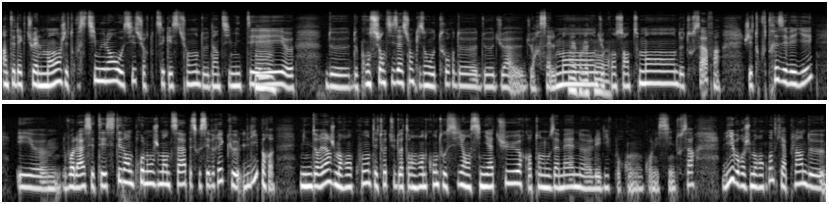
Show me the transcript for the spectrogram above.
intellectuellement. Je les trouve stimulants aussi sur toutes ces questions d'intimité, mmh. de, de, conscientisation qu'ils ont autour de, du, du, harcèlement, du consentement, de tout ça. Enfin, je les trouve très éveillés. Et voilà, c'était dans le prolongement de ça, parce que c'est vrai que libre, mine de rien, je me rends compte, et toi tu dois t'en rendre compte aussi en signature, quand on nous amène les livres pour qu'on les signe, tout ça. Libre, je me rends compte qu'il y a plein de,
